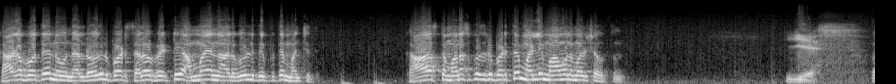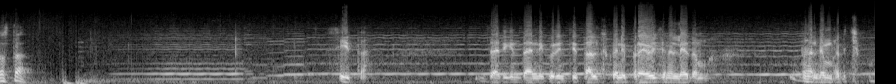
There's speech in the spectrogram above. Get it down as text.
కాకపోతే నువ్వు నెల రోజుల పాటు సెలవు పెట్టి అమ్మాయి నాలుగోళ్ళు తిప్పితే మంచిది. కాస్త మనసు కుదిరి పడితే మళ్ళీ మామూలు మనిషి అవుతుంది. ఎస్ వస్తా. సీత జరిగిన దాన్ని గురించి తలుచుకొని ప్రయోజనం లేదమ్మా. దాన్ని మర్చిపో.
